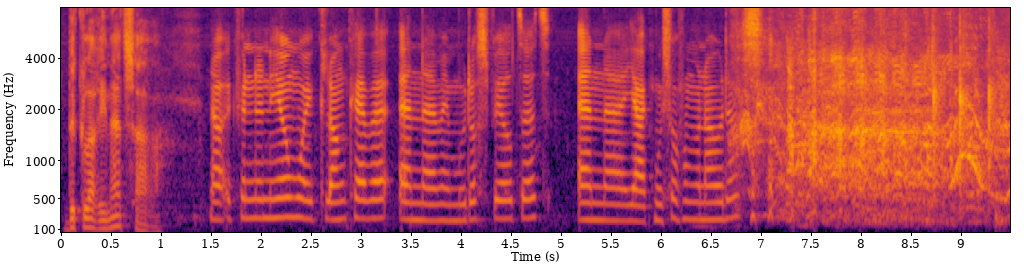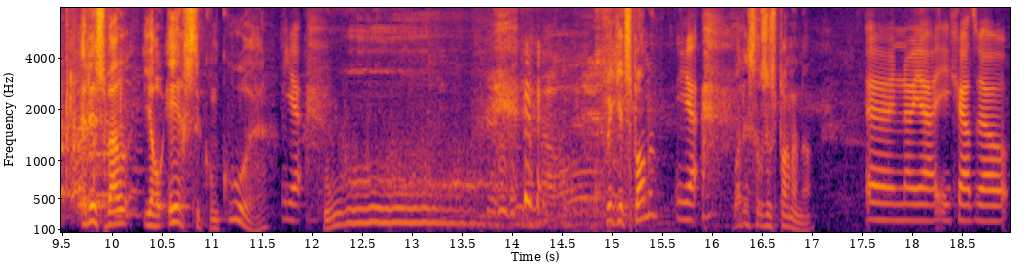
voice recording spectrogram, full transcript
de klarinet, Sarah? Nou, ik vind het een heel mooie klank hebben en uh, mijn moeder speelt het. En uh, ja, ik moest wel van mijn ouders. Het is wel jouw eerste concours, hè? Ja. Oeh. Vind je het spannend? Ja. Wat is er zo spannend dan? Uh, nou ja, je gaat wel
